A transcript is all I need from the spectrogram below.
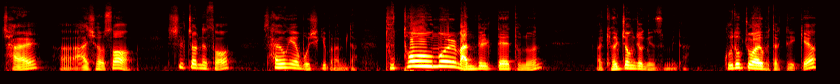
잘 아, 아셔서 실전에서 사용해 보시기 바랍니다. 두터움을 만들 때 두는 아, 결정적인 수입니다. 구독 좋아요 부탁드릴게요.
